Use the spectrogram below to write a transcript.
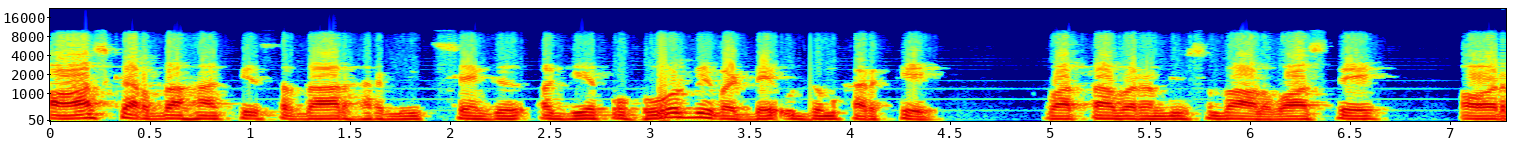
ਆਸ ਕਰਦਾ ਹਾਂ ਕਿ ਸਰਦਾਰ ਹਰਮੀਤ ਸਿੰਘ ਅੱਗੇ ਤੋਂ ਹੋਰ ਵੀ ਵੱਡੇ ਉਦਮ ਕਰਕੇ ਵਾਤਾਵਰਣ ਦੀ ਸੰਭਾਲ ਵਾਸਤੇ ਔਰ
